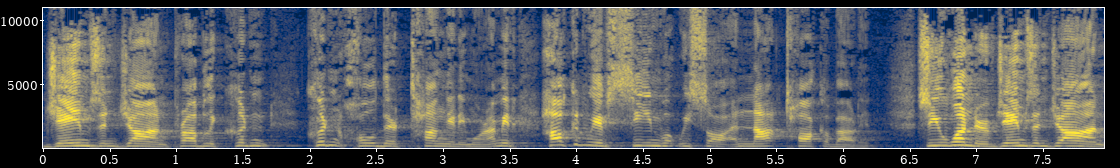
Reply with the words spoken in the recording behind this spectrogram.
James and John probably couldn't couldn't hold their tongue anymore. I mean, how could we have seen what we saw and not talk about it? So you wonder if James and John,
